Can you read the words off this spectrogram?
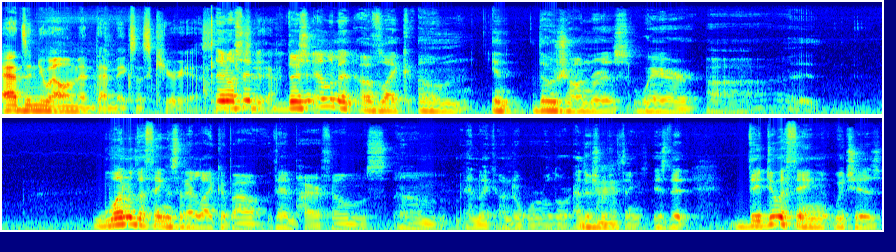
adds a new element that makes us curious And also, So, yeah. there's an element of like um, in those genres where uh, one of the things that I like about vampire films um, and like Underworld or other sorts of things is that they do a thing which is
